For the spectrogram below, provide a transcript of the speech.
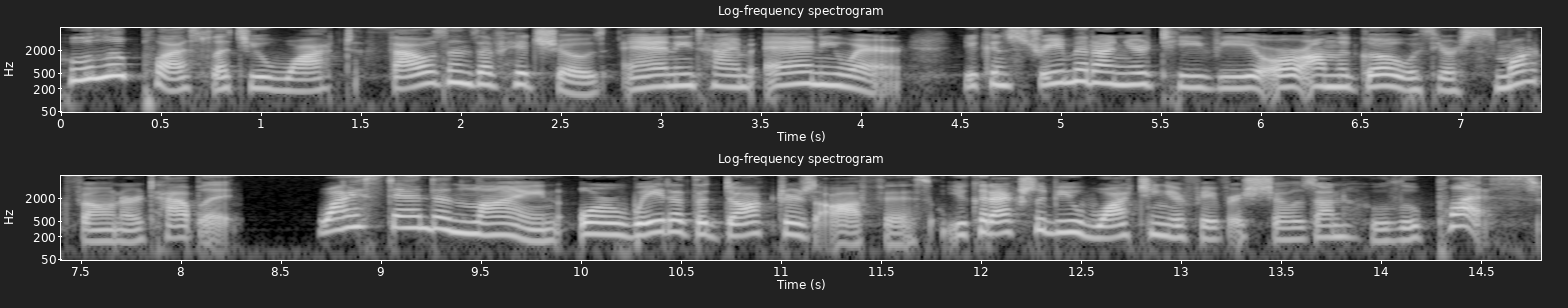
Hulu Plus lets you watch thousands of hit shows anytime, anywhere. You can stream it on your TV or on the go with your smartphone or tablet. Why stand in line or wait at the doctor's office? You could actually be watching your favorite shows on Hulu Plus.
